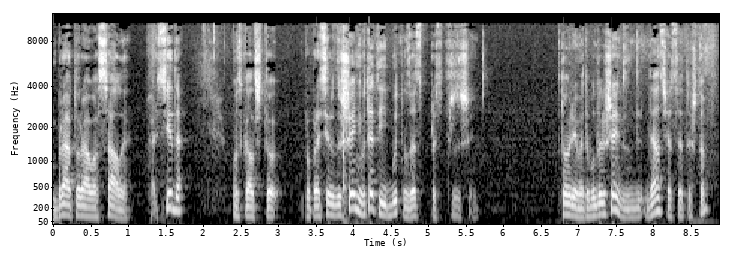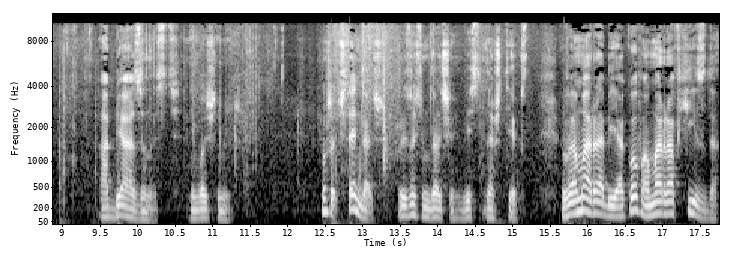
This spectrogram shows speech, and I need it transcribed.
брату Рава Салы Хасида, он сказал, что попроси разрешения, вот это и будет называться просить разрешения. В то время это было разрешение, для нас сейчас это что? Обязанность, не больше, не меньше. Ну что, читаем дальше, произносим дальше весь наш текст. В Амар Раби Яков, Амар Равхизда.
